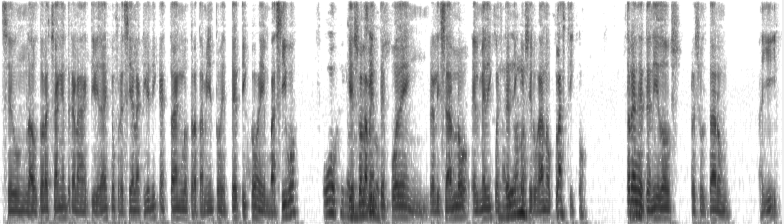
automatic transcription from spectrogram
Según la doctora Chan, entre las actividades que ofrecía la clínica están los tratamientos estéticos e invasivos Que solamente pueden realizarlo el médico estético cirujano plástico. Tres detenidos resultaron allí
